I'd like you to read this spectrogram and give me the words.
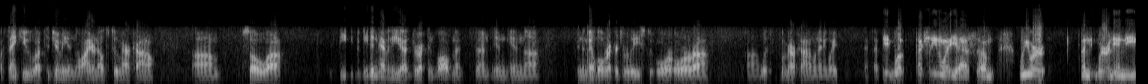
a thank you uh, to Jimmy in the liner notes to Americano. Um, so uh, he he didn't have any uh, direct involvement then in in uh, in the Mailboat Records released or or uh, uh, with Americano in any way. It, well, actually, in a way, yes. Um, we were, and we're an indie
